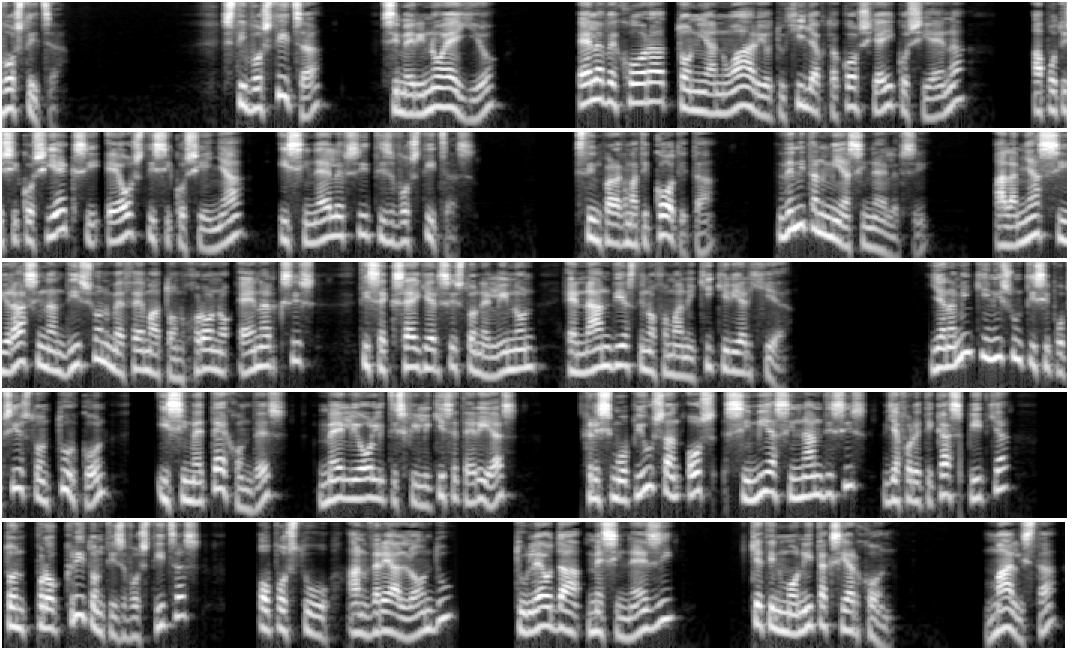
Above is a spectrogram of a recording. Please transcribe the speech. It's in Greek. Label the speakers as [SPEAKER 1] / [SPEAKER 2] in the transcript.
[SPEAKER 1] Βοστίτσα. Στη Βοστίτσα, σημερινό Αίγιο, έλαβε χώρα τον Ιανουάριο του 1821 από τις 26 έως τις 29 η συνέλευση της Βοστίτσας. Στην πραγματικότητα δεν ήταν μία συνέλευση, αλλά μια σειρά συναντήσεων με θέμα τον χρόνο έναρξης της εξέγερσης των Ελλήνων ενάντια στην Οθωμανική κυριαρχία. Για να μην κινήσουν τις υποψίες των Τούρκων, οι συμμετέχοντες, μέλη όλη της φιλικής εταιρείας, χρησιμοποιούσαν ως σημεία συνάντησης διαφορετικά σπίτια των προκρήτων της Βοστίτσας, όπως του Ανδρέα Λόντου, του Λέοντα Μεσινέζη και την Μονή Ταξιαρχών. Μάλιστα,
